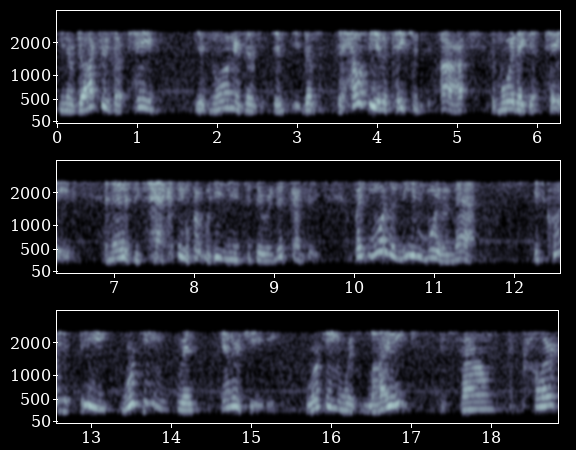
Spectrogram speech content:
you know, doctors are paid as long as the, the, the healthier the patients are, the more they get paid. And that is exactly what we need to do in this country. But more than even more than that, it's going to be working with energy, working with light and sound and color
